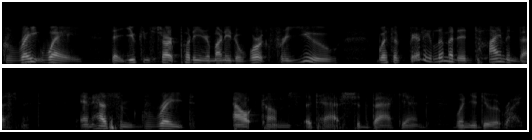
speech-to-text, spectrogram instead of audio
great way that you can start putting your money to work for you with a fairly limited time investment and has some great outcomes attached to the back end when you do it right.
